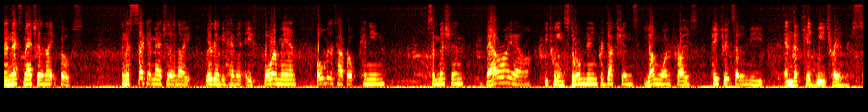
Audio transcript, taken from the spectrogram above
In the next match of the night, folks, in the second match of the night, we're going to be having a four-man over-the-top rope pinning submission battle royale between Storm Dain Productions, Young One Price, Patriot 7 Me, and the Kid Wii trailers.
